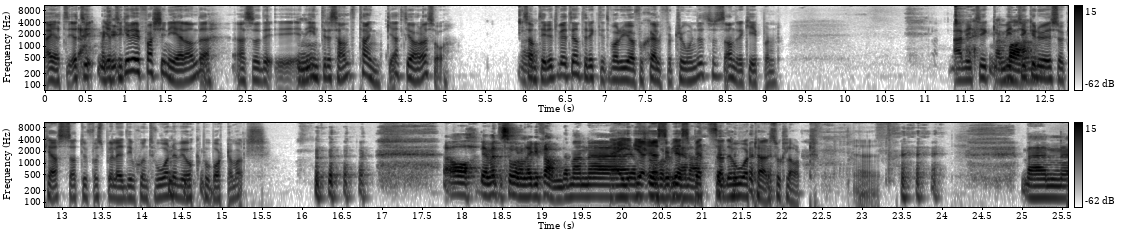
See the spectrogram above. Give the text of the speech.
ja, jag, jag, ty jag, tycker det är fascinerande. Alltså det är en mm. intressant tanke att göra så. Ja. Samtidigt vet jag inte riktigt vad det gör för självförtroendet hos andra keepern. Ja, vi, tyck, vi tycker du är så kass att du får spela i division 2 när vi åker på bortamatch Ja, det är väl inte så de lägger fram det men... Eh, Nej, jag, jag, jag, jag spetsade hårt här såklart. men... Uh,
